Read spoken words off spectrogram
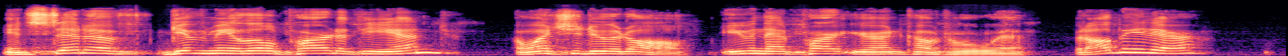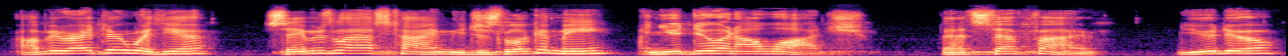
instead of giving me a little part at the end, I want you to do it all, even that part you're uncomfortable with. But I'll be there. I'll be right there with you. Same as last time. You just look at me and you do and I'll watch. That's step five. You do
